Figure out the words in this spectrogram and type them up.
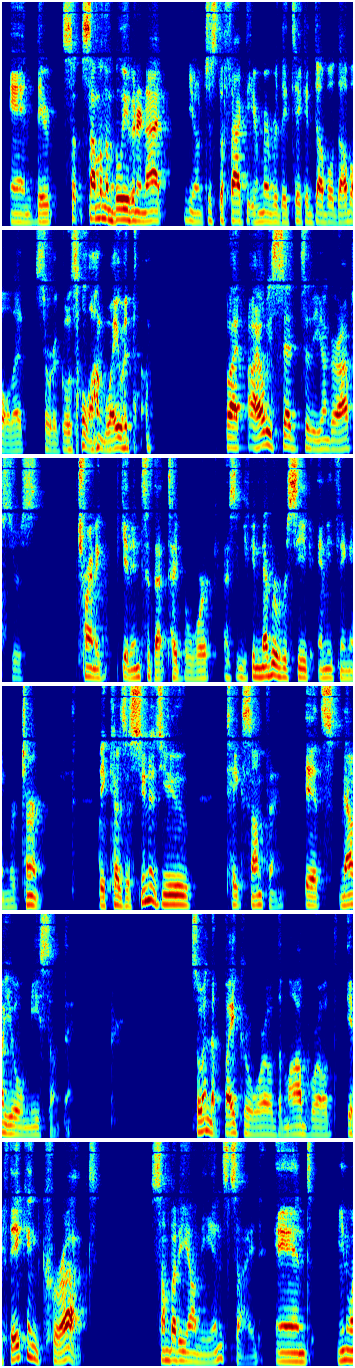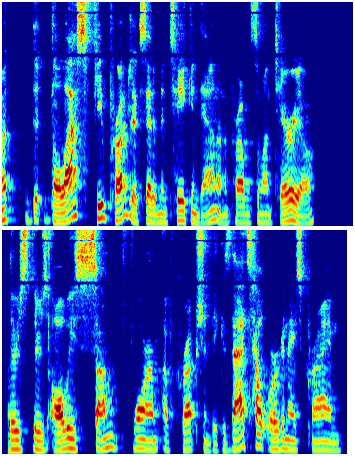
And they're so, some of them, believe it or not, you know, just the fact that you remember they take a double double that sort of goes a long way with them. But I always said to the younger officers trying to get into that type of work, I said, you can never receive anything in return because as soon as you take something, it's now you owe me something. So in the biker world, the mob world, if they can corrupt somebody on the inside, and you know what, the, the last few projects that have been taken down in the province of Ontario, there's there's always some form of corruption because that's how organized crime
